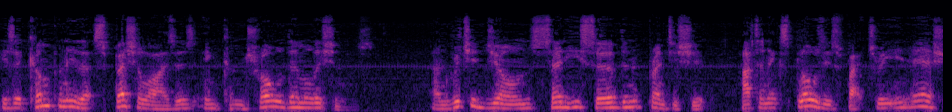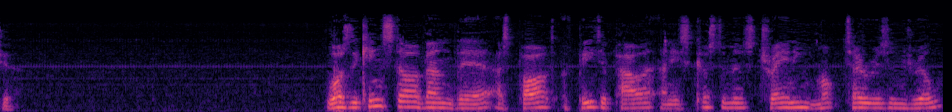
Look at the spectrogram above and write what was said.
is a company that specialises in controlled demolitions, and Richard Jones said he served an apprenticeship at an explosives factory in Ayrshire. Was the Kingstar van there as part of Peter Power and his customers' training mock terrorism drill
